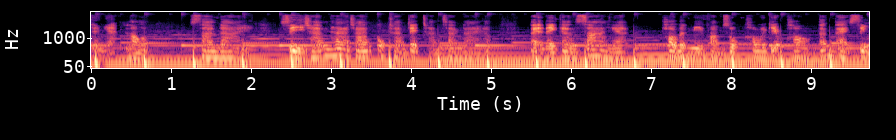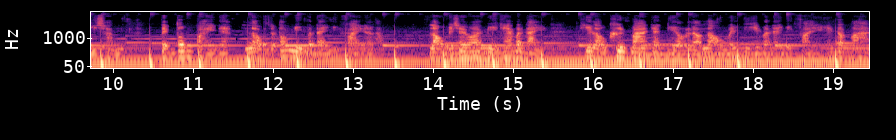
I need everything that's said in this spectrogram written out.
อย่างเงี้ยเราสร้างได้ 4 ชั้น 5 ชั้น 6 ชั้น 7 ชั้นสร้างได้ครับ แต่ในการสร้างเนี้ยพอมันมีความสุขเข้ามาเกี่ยวข้อง ตั้งแต่ 4 ชั้นเป็นต้นไปเนี่ยเราจะต้องมีบันไดหนีไฟนะครับ เราไม่ใช่ว่ามีแค่บันไดที่เราขึ้นบ้านอย่างเดียว แล้วเราไม่มีบันไดหนีไฟให้กับบ้าน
